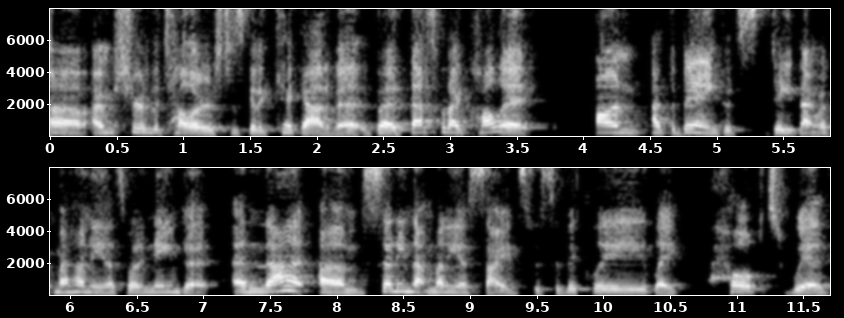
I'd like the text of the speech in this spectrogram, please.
uh, I'm sure the tellers just get a kick out of it. But that's what I call it on at the bank. It's date night with my honey. That's what I named it. And that um, setting that money aside specifically, like helped with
